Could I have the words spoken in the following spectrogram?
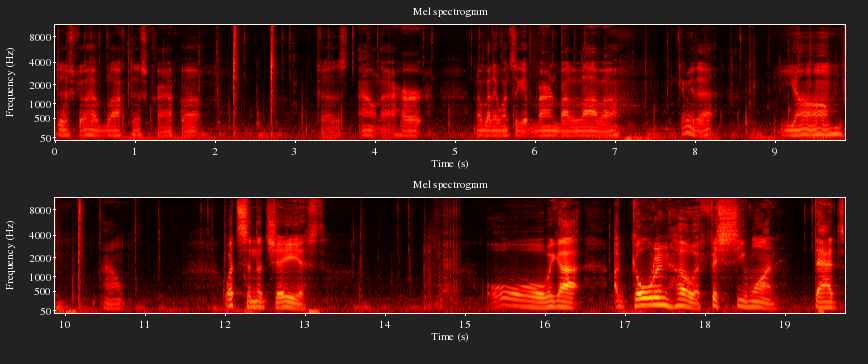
Just go ahead and block this crap up. Because, out that hurt. Nobody wants to get burned by lava. Give me that. Yum. Ow. What's in the chest? Oh, we got a golden hoe efficiency one. That's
